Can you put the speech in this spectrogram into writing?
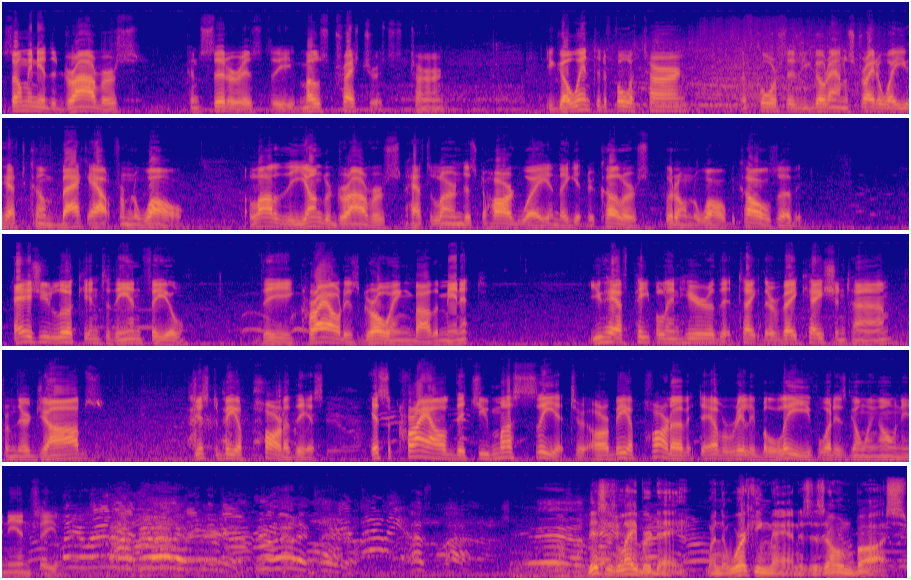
so many of the drivers consider as the most treacherous turn. You go into the fourth turn, of course, as you go down the straightaway, you have to come back out from the wall. A lot of the younger drivers have to learn this the hard way and they get their colors put on the wall because of it. As you look into the infield, the crowd is growing by the minute. You have people in here that take their vacation time from their jobs just to be a part of this. It's a crowd that you must see it to, or be a part of it to ever really believe what is going on in the infield. This is Labor Day, when the working man is his own boss.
